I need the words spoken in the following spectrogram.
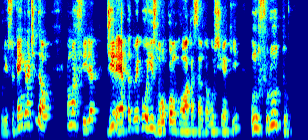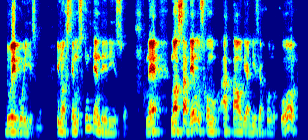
Por isso que a ingratidão é uma filha direta do egoísmo, ou como coloca Santo Agostinho aqui, um fruto do egoísmo. E nós temos que entender isso, né? Nós sabemos, como a Paula e a Lívia colocou,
